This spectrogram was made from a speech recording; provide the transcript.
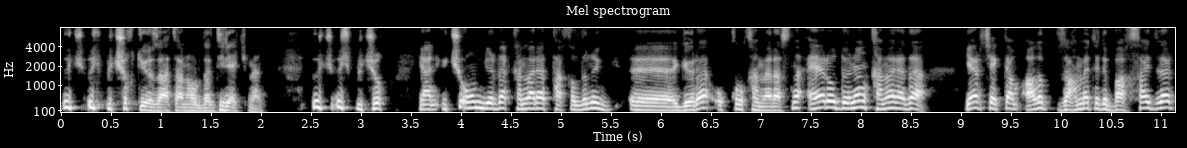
3 3,5 diyor zaten orada direktmen. 3 3,5 yani 3'ü 11'de kamera takıldığını e, göre okul kamerasına eğer o dönen kamerada gerçekten alıp zahmet edip baksaydılar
